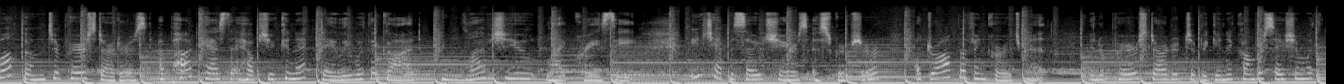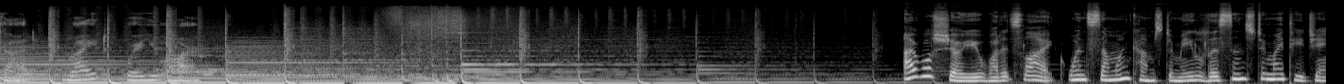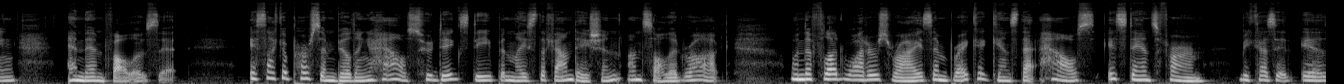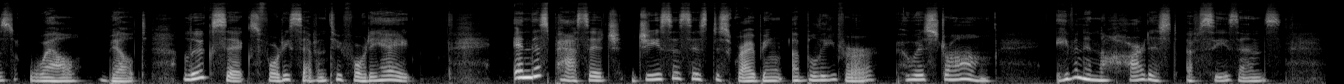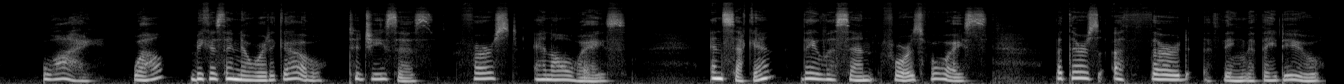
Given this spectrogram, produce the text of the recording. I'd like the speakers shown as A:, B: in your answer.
A: Welcome to Prayer Starters, a podcast that helps you connect daily with a God who loves you like crazy. Each episode shares a scripture, a drop of encouragement, and a prayer starter to begin a conversation with God right where you are. I will show you what it's like when someone comes to me, listens to my teaching, and then follows it. It's like a person building a house who digs deep and lays the foundation on solid rock. When the flood waters rise and break against that house, it stands firm because it is well built. Luke 6 47 through 48. In this passage, Jesus is describing a believer who is strong, even in the hardest of seasons. Why? Well, because they know where to go to Jesus first and always. And second, they listen for his voice. But there's a third thing that they do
